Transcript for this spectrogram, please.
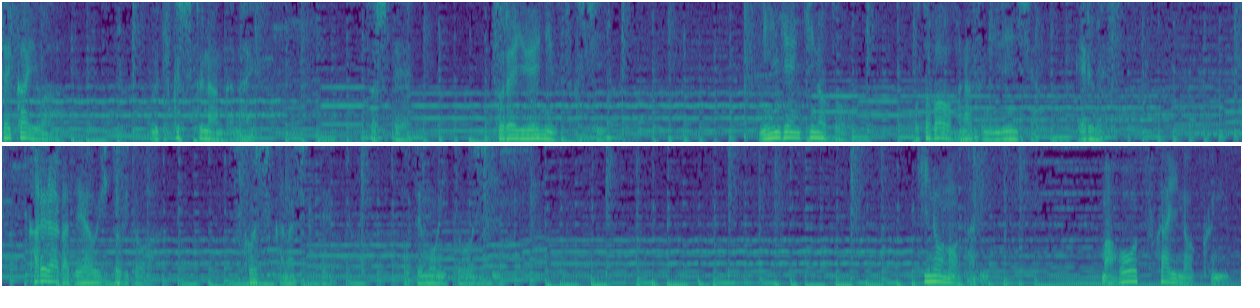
世界は美しくなんかない。そしてそれゆえに美しい。人間キノと言葉を話す二輪車エルメス。彼らが出会う人々は少し悲しくてとても愛おしい。キノの旅魔法使いの国。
